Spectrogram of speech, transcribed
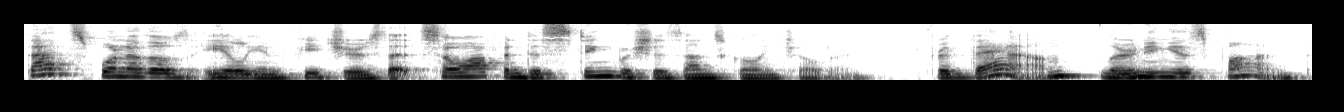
That's one of those alien features that so often distinguishes unschooling children. For them, learning is fun.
